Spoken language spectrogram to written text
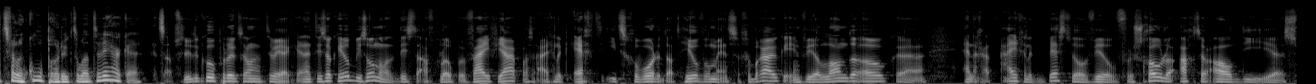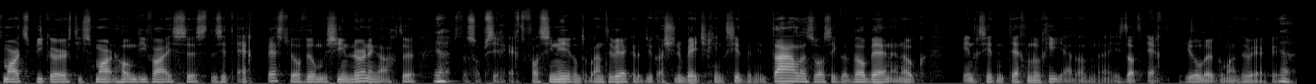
Het is wel een cool product om aan te werken. Het is absoluut een cool product om aan te werken. En het is ook heel bijzonder, want het is de afgelopen vijf jaar pas eigenlijk echt iets geworden dat heel veel mensen gebruiken, in veel landen ook. eh, en er gaat eigenlijk best wel veel verscholen achter al die eh, smart speakers, die smart home devices. Er zit echt best wel veel machine learning achter. Ja. Dus dat is op zich echt fascinerend om aan te werken. Natuurlijk als je een beetje geïnteresseerd bent in talen, zoals ik dat wel ben, en ook geïnteresseerd in technologie, ja, dan eh, is dat echt heel leuk om aan te werken. Ja.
